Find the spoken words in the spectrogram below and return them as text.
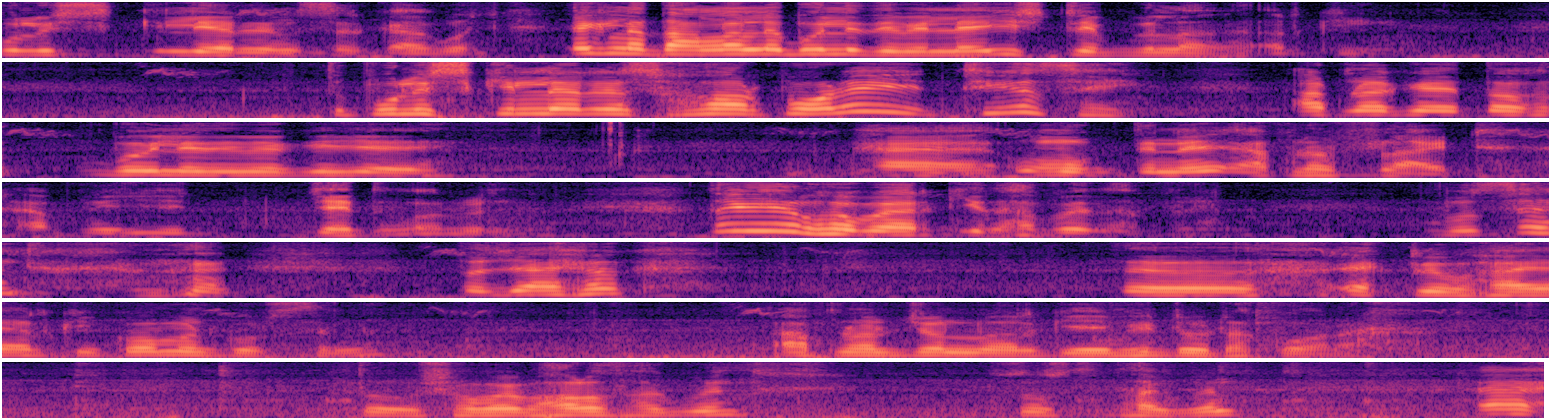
পুলিশ ক্লিয়ারেন্সের কাগজ। এগুলো দালালে বলে দেবে এই স্টেপগুলো আর কি। তো পুলিশ ক্লিয়ারেন্স হওয়ার পরেই, ঠিক আছে? আপনাকে তো বলে দেবে কি যে হ্যাঁ অমুক দিনে আপনার ফ্লাইট আপনি যেতে পারবেন। তো এইভাবে আর কি ধাপে ধাপে। বুঝছেন? তো যাই হোক একটু ভাই আর কি কমেন্ট করছিলেন আপনার জন্য আর কি এই ভিডিওটা করা। তো সবাই ভালো থাকবেন, সুস্থ থাকবেন। হ্যাঁ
